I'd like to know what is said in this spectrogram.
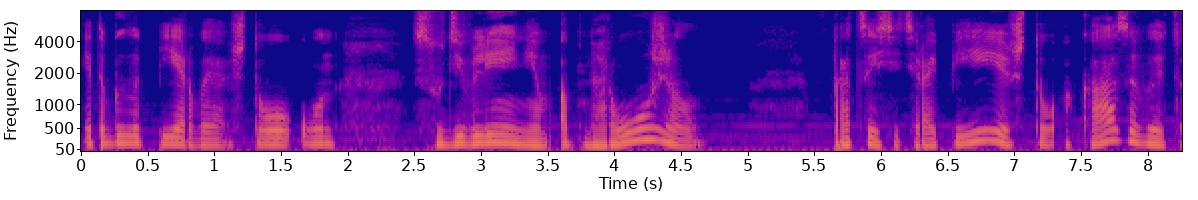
это было первое, что он с удивлением обнаружил в процессе терапии, что, оказывается,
